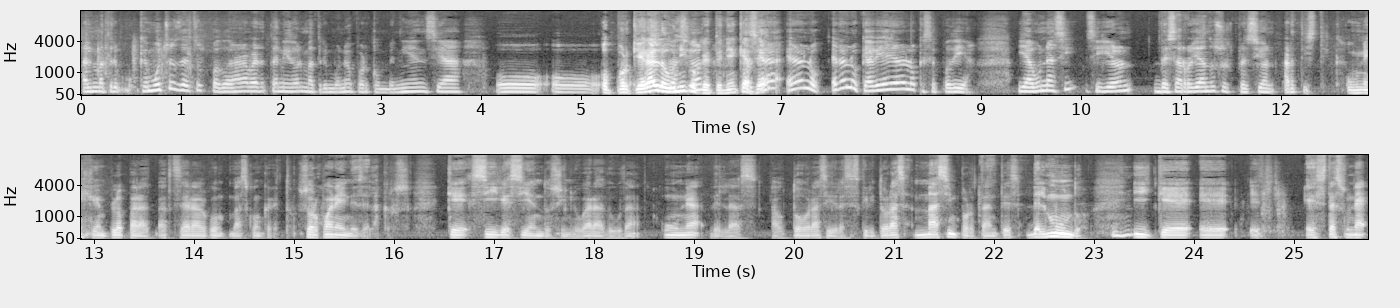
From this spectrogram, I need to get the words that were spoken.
al matrimonio, que muchos de estos podrán haber tenido el matrimonio por conveniencia o... O, porque era lo único que tenían que hacer. Era, era, lo, era lo que había y era lo que se podía. Y aún así siguieron desarrollando su expresión artística. Un ejemplo para hacer algo más concreto. Sor Juana Inés de la Cruz, que sigue siendo sin lugar a duda una de las autoras y de las escritoras más importantes del mundo y que eh, esta es una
